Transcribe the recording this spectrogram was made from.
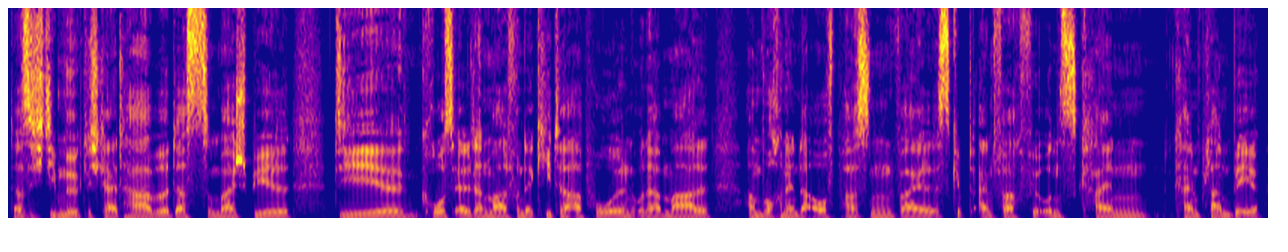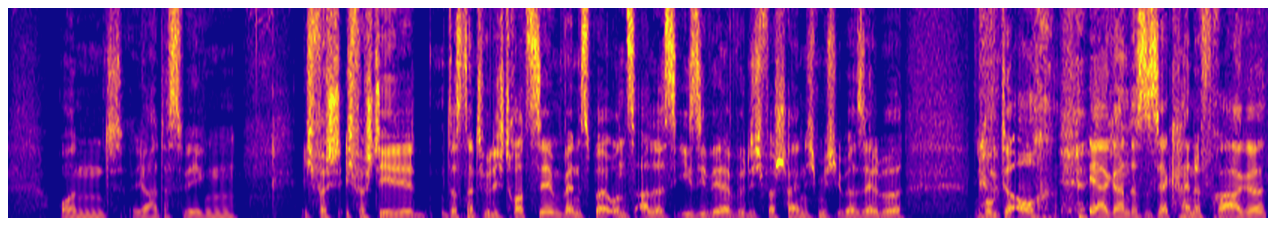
dass ich die Möglichkeit habe, dass zum Beispiel die Großeltern mal von der Kita abholen oder mal am Wochenende aufpassen, weil es gibt einfach für uns keinen keinen Plan B. Und ja, deswegen, ich, ich verstehe das natürlich trotzdem. Wenn es bei uns alles easy wäre, würde ich wahrscheinlich mich über selbe Punkte auch ärgern. Das ist ja keine Frage.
